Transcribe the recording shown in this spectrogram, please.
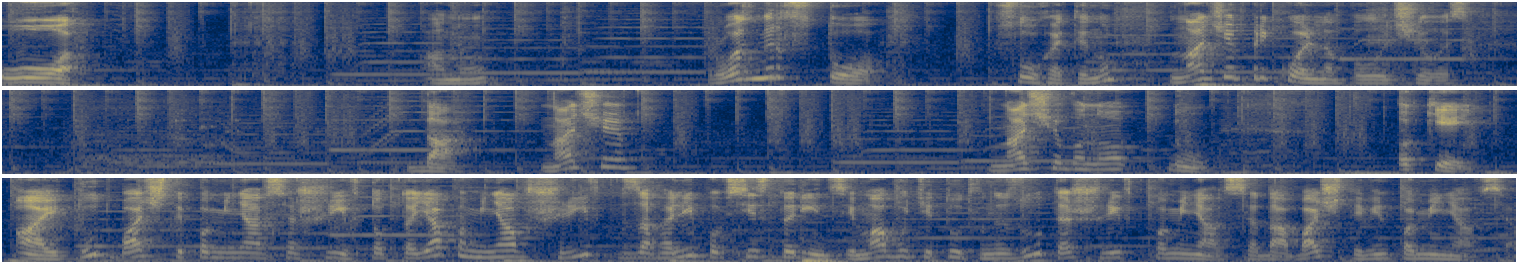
О! А ну. Розмір 100. Слухайте, ну, наче прикольно получилось. Да, наче. Наче воно, ну. Окей. А, і тут, бачите, помінявся шрифт. Тобто я поміняв шрифт взагалі по всій сторінці. Мабуть, і тут внизу теж шрифт помінявся. Да, бачите, він помінявся.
